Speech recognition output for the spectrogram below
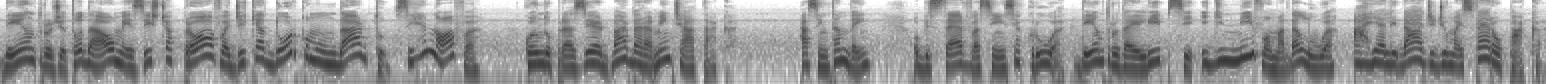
dentro de toda alma existe a prova de que a dor, como um dardo, se renova quando o prazer barbaramente a ataca. Assim também, Observa a ciência crua, dentro da elipse ignívoma da lua, a realidade de uma esfera opaca.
